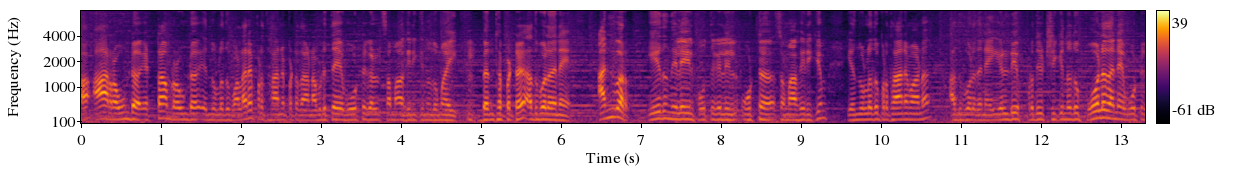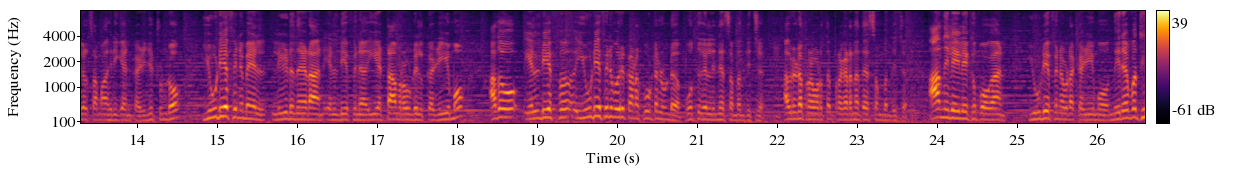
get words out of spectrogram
ആ റൗണ്ട് എട്ടാം റൗണ്ട് എന്നുള്ളത് വളരെ പ്രധാനപ്പെട്ടതാണ്. അവിടുത്തെ വോട്ടുകൾ സമാഹരിക്കുന്നതുമായി ബന്ധപ്പെട്ട് അതുപോലെ തന്നെ അൻവർ ഏത് നിലയിൽ പോത്തുകലിൽ വോട്ട് സമാഹരിക്കും എന്നുള്ളത് പ്രധാനമാണ്. അതുപോലെ തന്നെ എൽ ഡി എഫ് പ്രതീക്ഷിക്കുന്നത് പോലെ തന്നെ വോട്ടുകൾ സമാഹരിക്കാൻ കഴിഞ്ഞിട്ടുണ്ടോ? യു ഡി എഫിന് മേൽ ലീഡ് നേടാൻ എൽ ഡി എഫിന് ഈ എട്ടാം റൗണ്ടിൽ കഴിയുമോ? അതോ L D F U D എഫിനും ഒരു കണക്കൂട്ടലുണ്ട് പോത്തുകല്ലിനെ സംബന്ധിച്ച് അവരുടെ പ്രവർത്ത പ്രകടനത്തെ സംബന്ധിച്ച്. ആ നിലയിലേക്ക് പോകാൻ യു ഡി എഫിന് അവിടെ കഴിയുമോ? നിരവധി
